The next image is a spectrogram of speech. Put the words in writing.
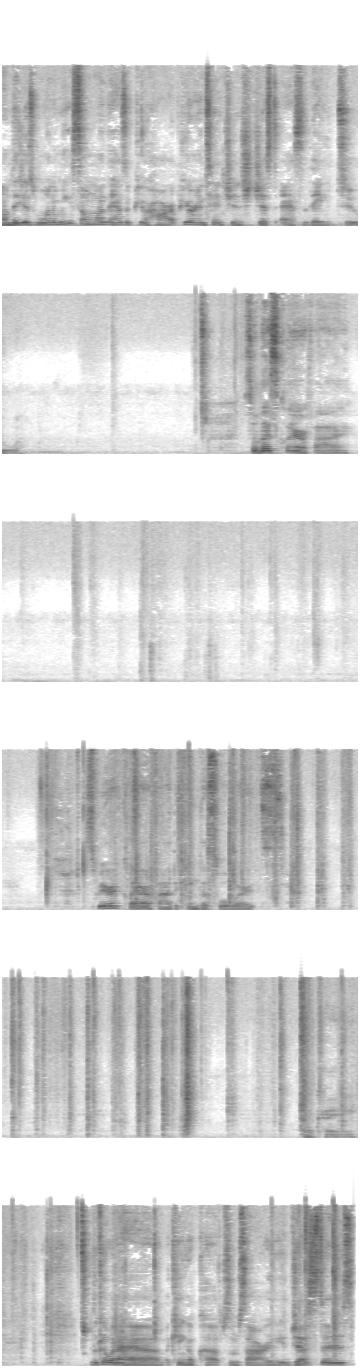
Um, they just want to meet someone that has a pure heart, pure intentions, just as they do. So let's clarify. Spirit clarify the King of Swords. Okay. Look at what I have. A King of Cups. I'm sorry. Justice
